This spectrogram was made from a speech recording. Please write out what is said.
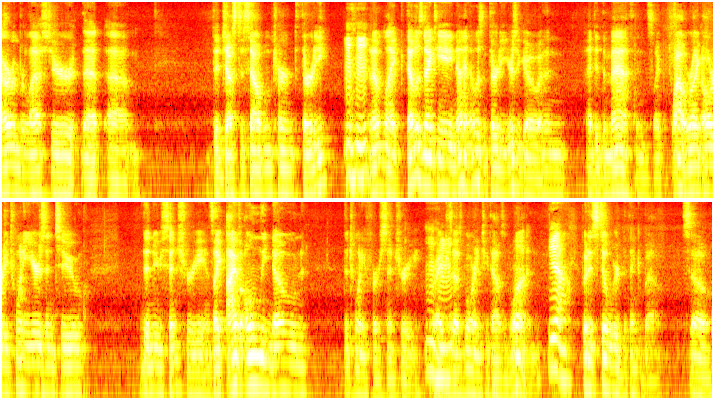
I remember last year that um, the Justice album turned 30. Mhm. And I'm like, that was 1989. That wasn't 30 years ago. And then I did the math, and it's like, wow, we're like already 20 years into the new century. And it's like, I've only known the 21st century, right? 'Cause right? Because I was born in 2001. Yeah, But it's still weird to think about. So,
